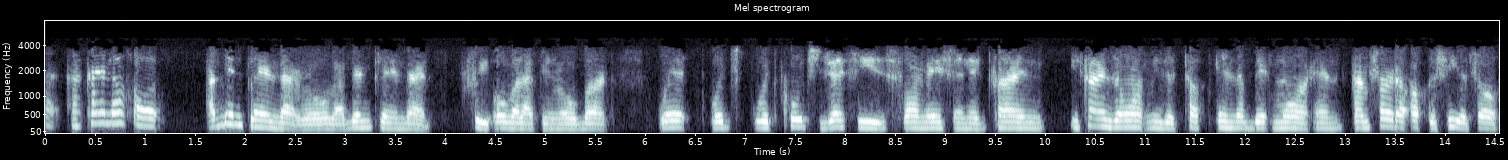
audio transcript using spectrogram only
I, I kind of uh, I've been playing that role. I've been playing that free overlapping role, but with with with Coach Jesse's formation, it kind he kind of want me to tuck in a bit more, and I'm further up the field, so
